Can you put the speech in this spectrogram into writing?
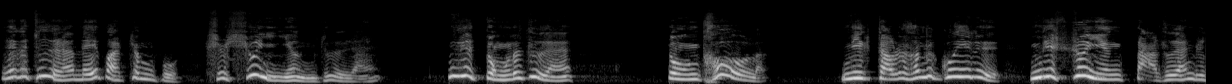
那个自然没法征服，是顺应自然。你懂了自然，懂透了，你找到它的规律，你顺应大自然的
